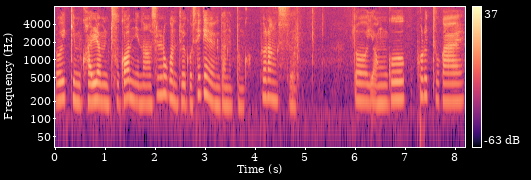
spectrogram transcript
로이킴 관련 두 권이나 슬로건 들고 세계 여행 다녔던 거. 프랑스, 또 영국, 포르투갈.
